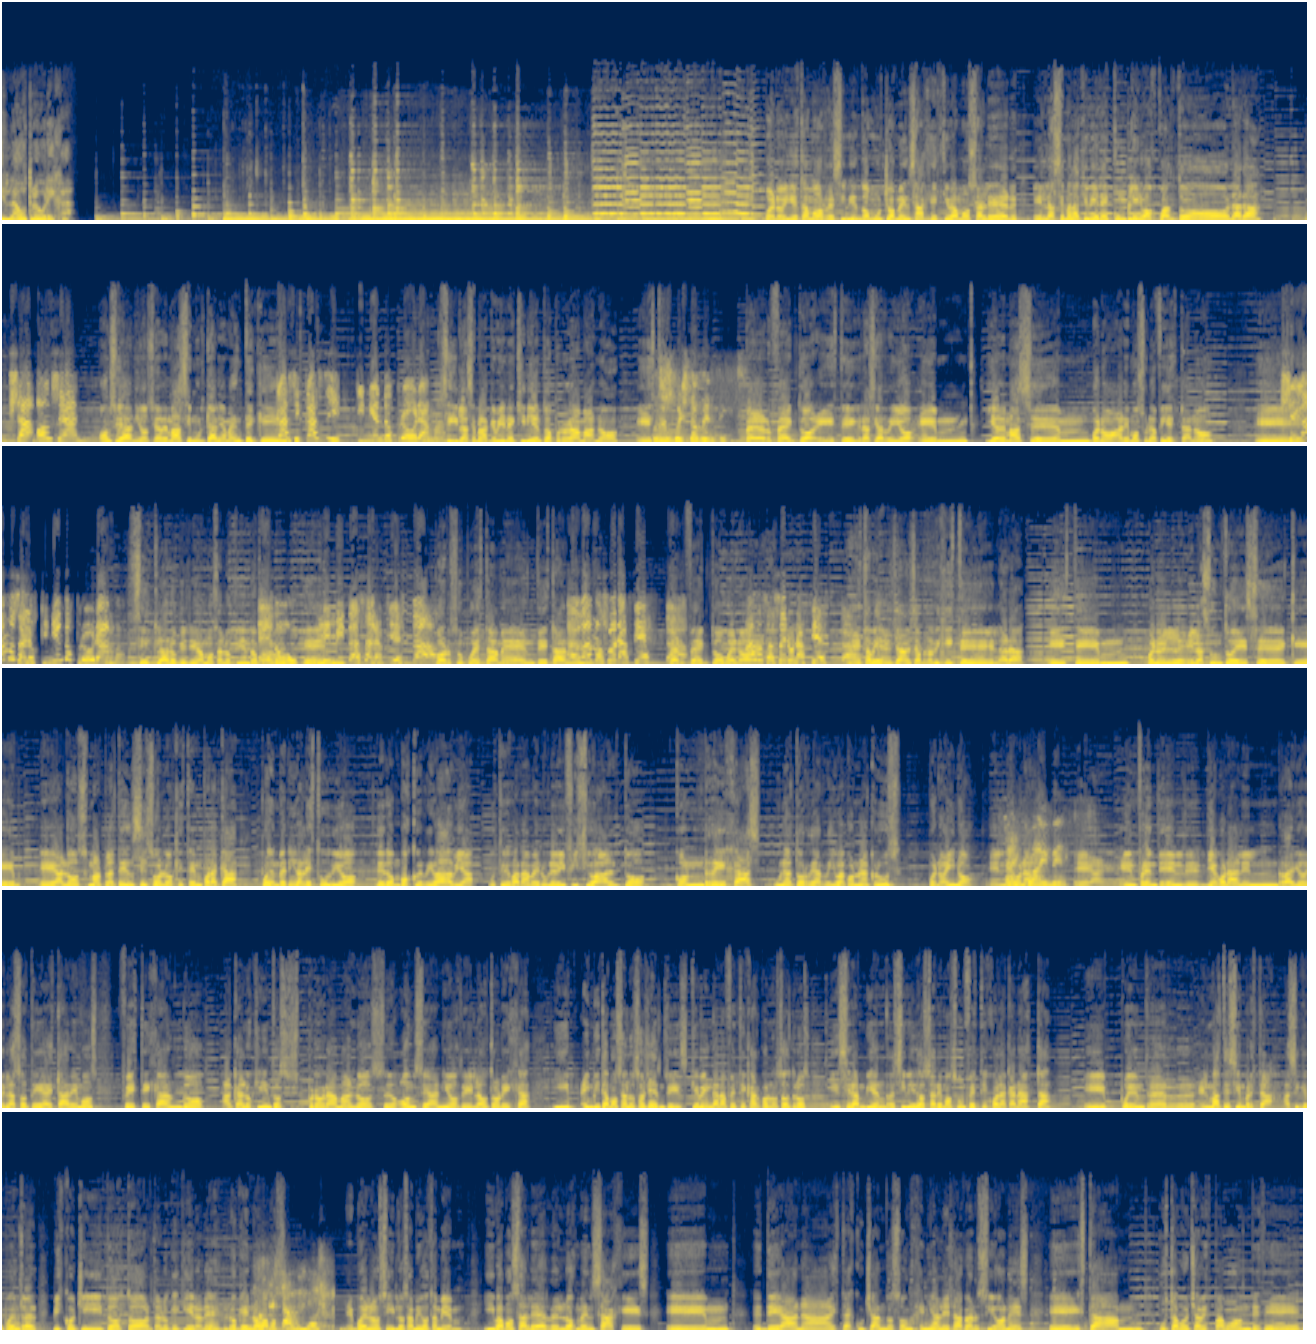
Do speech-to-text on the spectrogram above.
en la otra oreja. Bueno, y estamos recibiendo muchos mensajes que vamos a leer. En la semana que viene cumplimos cuánto, Lara? Ya 11 años. 11 años y además simultáneamente que... Casi, casi 500 programas. Sí, la semana que viene 500 programas, ¿no? Este, Supuestamente. Perfecto, este, gracias Río. Em, y además, em, bueno, haremos una fiesta, ¿no? Eh, Llegamos a los 500 programas. Sí, claro que llegamos a los 500 programas. Edu, ¿me invitas a la fiesta? Por supuestamente, están... Hagamos una fiesta. Perfecto, bueno. Vamos a hacer una fiesta. Eh, está bien, ya, ya me lo dijiste, Lara. Este, mm, bueno, el, asunto es eh, que eh, a los marplatenses o los que estén por acá pueden venir al estudio de Don Bosco y Rivadavia. Ustedes van a ver un edificio alto con rejas, una torre arriba con una cruz. Bueno, ahí no, en diagonal. Eh, enfrente, en diagonal, en radio de la azotea estaremos festejando acá los 500 programas, los 11 eh, años de La Otra Oreja y e invitamos a los oyentes que vengan a festejar con nosotros, y eh, serán bien recibidos, haremos un festejo a la canasta. Eh, pueden traer, el mate siempre está, así que pueden traer bizcochitos, tortas, lo que quieran, ¿eh? Lo que no vamos... Eh, bueno, sí, los amigos también. Y vamos a leer los mensajes. Eh, de Ana, está escuchando, son geniales las versiones. Eh, está mm, Gustavo Chávez Pavón desde,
